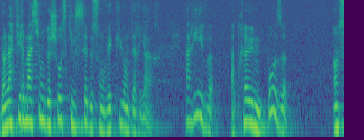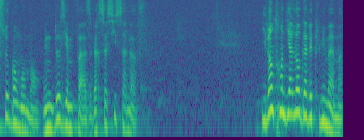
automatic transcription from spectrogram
dans l'affirmation de choses qu'il sait de son vécu antérieur. Arrive, après une pause, un second moment, une deuxième phase, versets 6 à 9. Il entre en dialogue avec lui-même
